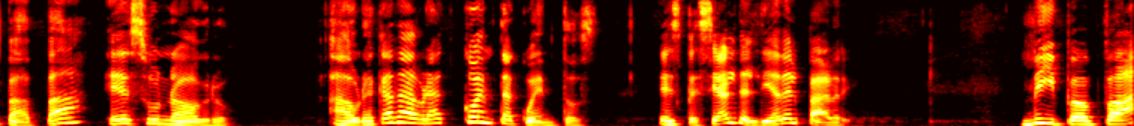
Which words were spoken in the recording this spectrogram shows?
papá es un ogro. Aura Cadabra cuenta cuentos. Especial del Día del Padre. Mi papá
